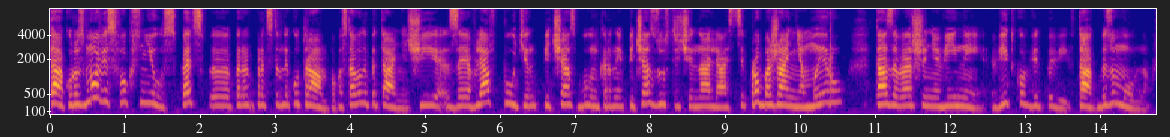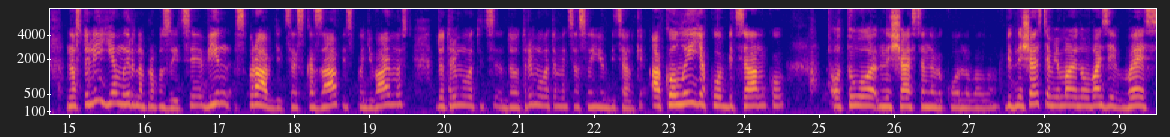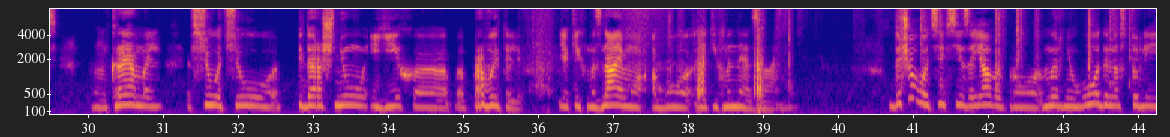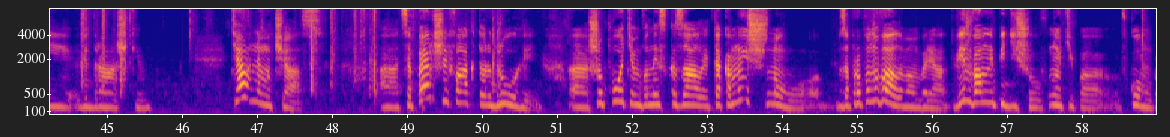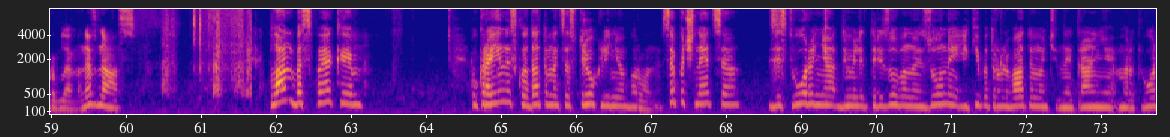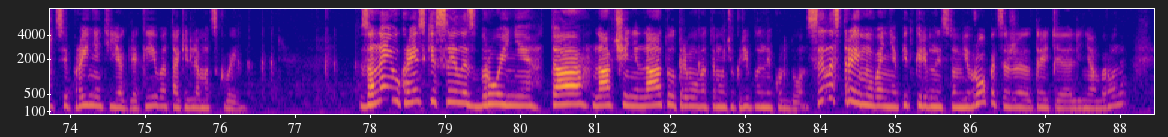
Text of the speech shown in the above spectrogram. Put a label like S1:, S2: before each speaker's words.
S1: Так, у розмові з Fox News спецпредставнику Трампа поставили питання, чи заявляв Путін під час бункерний, під час зустрічі на Алясці про бажання миру та завершення війни. Вітков відповів: так, безумовно, на столі є мирна пропозиція. Він справді це сказав і сподіваємось, дотримуватися дотримуватиметься свої обіцянки. А коли яку обіцянку? Ото нещастя не виконувало. Під нещастям я маю на увазі весь Кремль, всю цю підарашню і їх е, правителів, яких ми знаємо або яких ми не знаємо. До чого ці всі заяви про мирні угоди на столі відражки? Тягнемо час. Це перший фактор, другий. Е, Щоб потім вони сказали, так а ми ж ну, запропонували вам варіант. Він вам не підійшов. Ну, типа, в кому проблема? Не в нас. План безпеки України складатиметься з трьох ліній оборони. Все почнеться зі створення демілітаризованої зони, які патрулюватимуть нейтральні миротворці, прийняті як для Києва, так і для Москви. За нею українські сили збройні та навчені НАТО утримуватимуть укріплений кордон. Сили стримування під керівництвом Європи, це вже третя лінія оборони,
